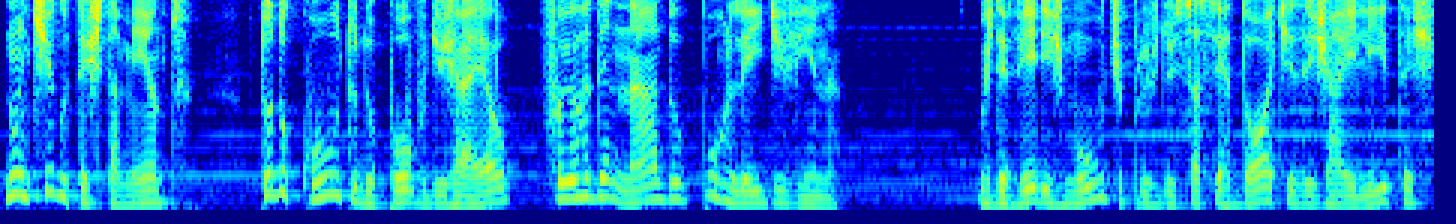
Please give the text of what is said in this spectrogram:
No Antigo Testamento, Todo culto do povo de Israel foi ordenado por lei divina. Os deveres múltiplos dos sacerdotes israelitas,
